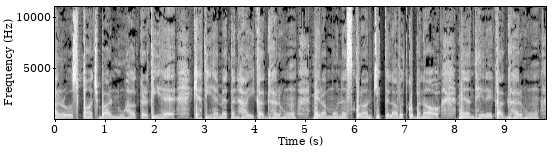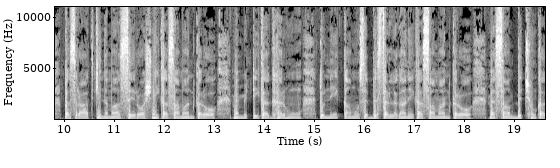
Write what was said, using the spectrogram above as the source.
ہر روز پانچ بار نوحا کرتی ہے۔ کہتی ہے، میں تنہائی کا گھر ہوں، میرا مونس قرآن کی تلاوت کو بناؤ، میں اندھیرے کا گھر ہوں بس رات کی نماز سے روشنی کا سامان کرو، میں مٹی کا گھر ہوں، تو نیک کاموں سے بستر لگانے کا سامان کرو، میں سانپ بچھوں کا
